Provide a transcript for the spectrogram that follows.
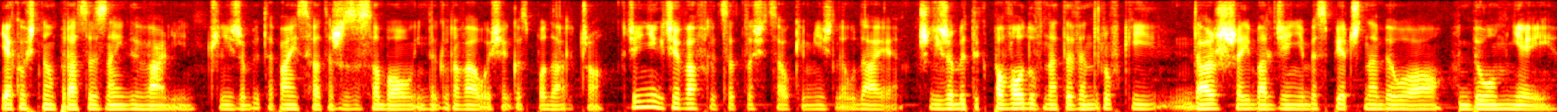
jakoś tę pracę znajdywali, czyli żeby te państwa też ze sobą integrowały się gospodarczo. Gdzie niegdzie w Afryce to się całkiem nieźle udaje. Czyli żeby tych powodów na te wędrówki dalsze i bardziej niebezpieczne było, było mniej.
